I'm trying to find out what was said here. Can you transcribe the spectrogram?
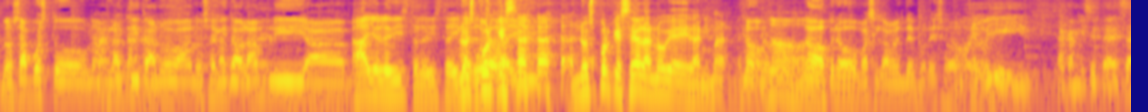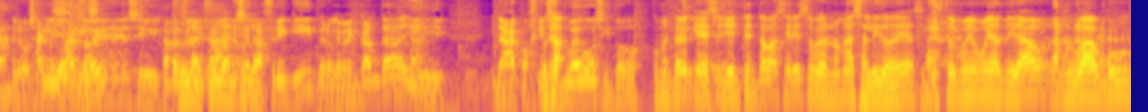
nos ha puesto una plantita nueva, nos ha quitado el ampli. ha- Ah, yo lo he visto, lo he visto ahí. no, es porque, ahí- no es porque sea la novia de Danimán. No, No. no, pero básicamente por eso. Oye, oye, y la camiseta esa Tenemos que aquí me llevas sí, hoy, sí, sí, está Chula, camiseta chula. friki, pero que me encanta y, y nada, O sea, nuevos y todo. Comentario que eso, yo intentaba hacer eso, pero no me ha salido, ¿eh? Así que estoy muy, muy admirado. Muy guapo, muy,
